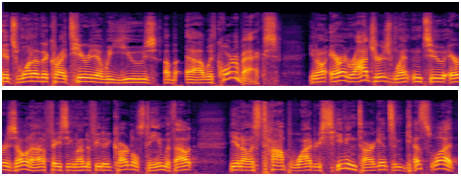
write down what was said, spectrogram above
it's one of the criteria we use uh, with quarterbacks. You know, Aaron Rodgers went into Arizona facing an undefeated Cardinals team without, you know, his top wide receiving targets. And guess what?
